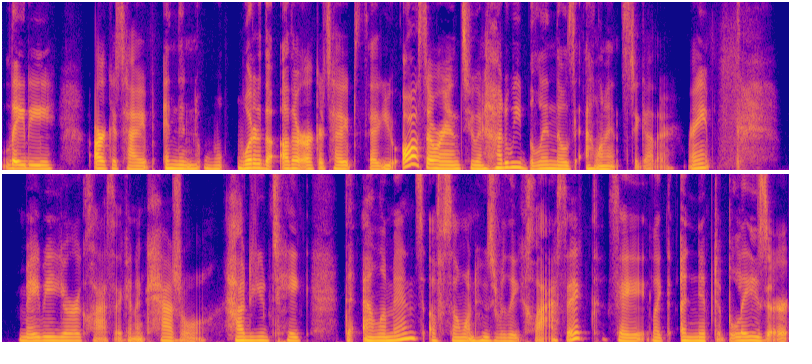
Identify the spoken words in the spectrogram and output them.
lady archetype? And then, what are the other archetypes that you also are into? And how do we blend those elements together? Right? Maybe you're a classic and a casual. How do you take the elements of someone who's really classic, say like a nipped blazer,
